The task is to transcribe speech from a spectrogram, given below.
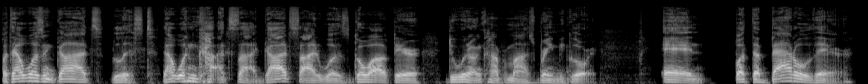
But that wasn't God's list. That wasn't God's side. God's side was go out there, do it uncompromised, bring me glory. And but the battle there,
